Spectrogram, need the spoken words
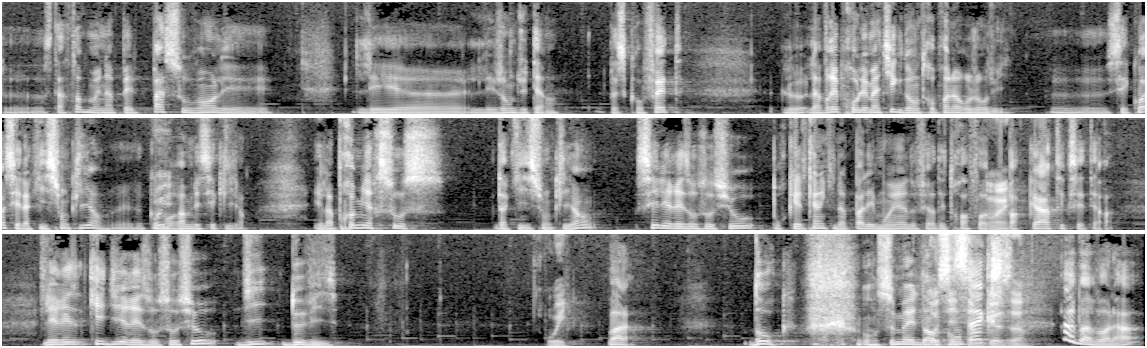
de start-up, mais on n'appelle pas souvent les les, euh, les gens du terrain parce qu'en fait le- la vraie problématique de l'entrepreneur aujourd'hui, euh, c'est quoi? C'est l'acquisition client. Comment Oui. ramener ses clients Et la première source d'acquisition client, c'est les réseaux sociaux pour quelqu'un qui n'a pas les moyens de faire des trois fois Ouais. par carte, etc. Les qui dit réseaux sociaux dit devise. Oui, Voilà. Donc, on se met dans aussi le simple que contexte. ça. Ah bah voilà,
